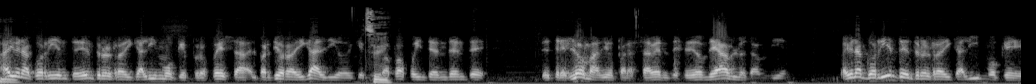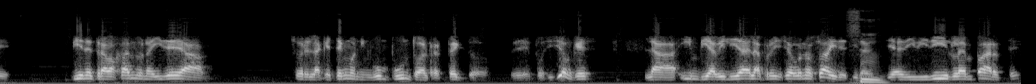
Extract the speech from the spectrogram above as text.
Mm. Hay una corriente dentro del radicalismo que profesa, el Partido Radical, digo, de que mi papá fue intendente de Tres Lomas, digo, para saber desde dónde hablo también. Hay una corriente dentro del radicalismo que viene trabajando una idea sobre la que tengo ningún punto al respecto de posición, que es la inviabilidad de la provincia de Buenos Aires y la necesidad de dividirla en parte.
